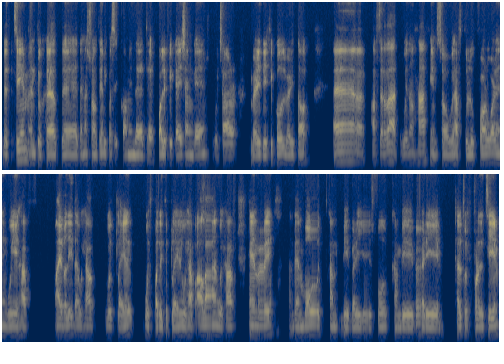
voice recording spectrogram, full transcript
the team and to help the, the national team because it's coming the, the qualification games, which are very difficult, very tough. Uh, after that, we don't have him, so we have to look forward, and we have. I believe that we have good player, good quality player. We have Alan, we have Henry, and then both can be very useful, can be very helpful for the team.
